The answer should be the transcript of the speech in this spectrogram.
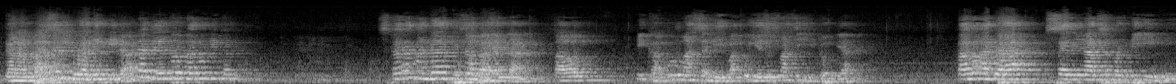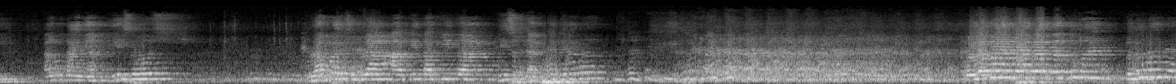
Dalam bahasa Ibrani tidak ada Deuterokanonika. Sekarang Anda bisa bayangkan tahun 30 Masehi waktu Yesus masih hidup ya. Kalau ada seminar seperti ini, lalu tanya Yesus, berapa jumlah Alkitab kita? Yesus tidak bisa jawab. belum ada ketentuan, belum ada.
